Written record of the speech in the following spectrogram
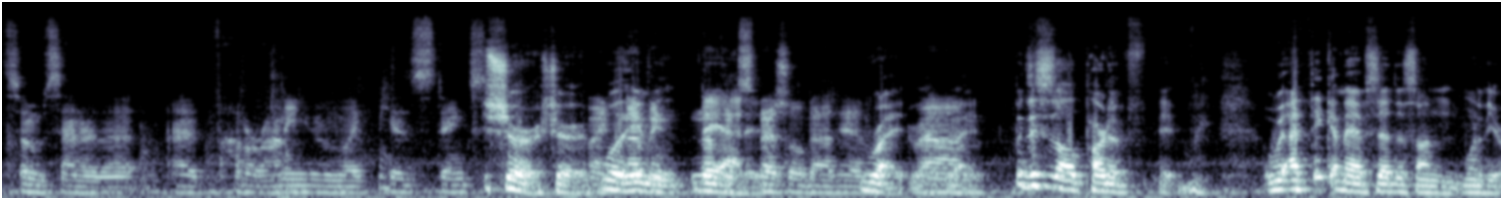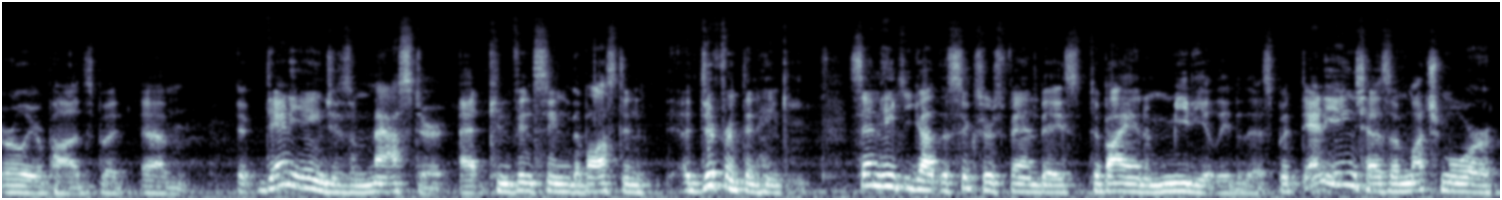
some center that uh, Havarani, who like his stinks. sure, sure. Like well, I nothing, mean, they nothing added. special about him. Right, right, Um, right. But this is all part of. It. I think I may have said this on one of the earlier pods, but um, Danny Ainge is a master at convincing the Boston, uh, different than Hinkie. Sam Hinkie got the Sixers fan base to buy in immediately to this, but Danny Ainge has a much more.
